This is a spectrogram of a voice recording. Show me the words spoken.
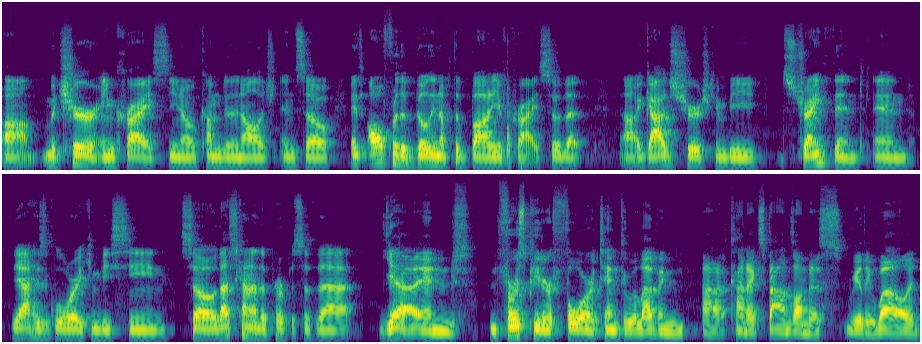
um, mature in Christ, you know, come to the knowledge. And so it's all for the building up the body of Christ, so that uh, God's church can be strengthened and yeah, His glory can be seen. So that's kind of the purpose of that. yeah and in 1 peter 4 10 through 11 uh, kind of expounds on this really well it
